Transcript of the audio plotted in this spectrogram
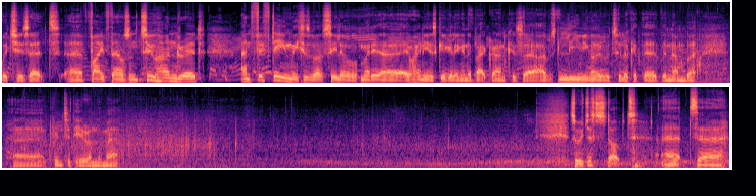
which is at uh, 5,215 meters above sea level. Maria Eugenia is giggling in the background because uh, I was leaning over to look at the, the number uh, printed here on the map. So we've just stopped at uh,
